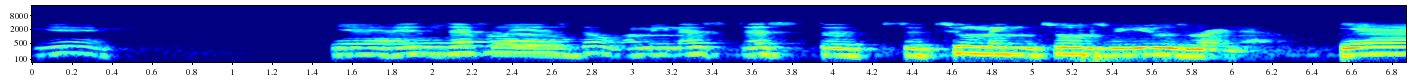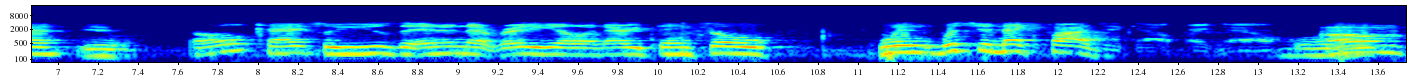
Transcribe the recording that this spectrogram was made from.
Yeah. Yeah, it I mean, definitely so, is dope. I mean, that's that's the the two main tools we use right now. Yeah. Yeah. Okay, so you use the internet radio and everything. So, when what's your next project out right now? Um,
